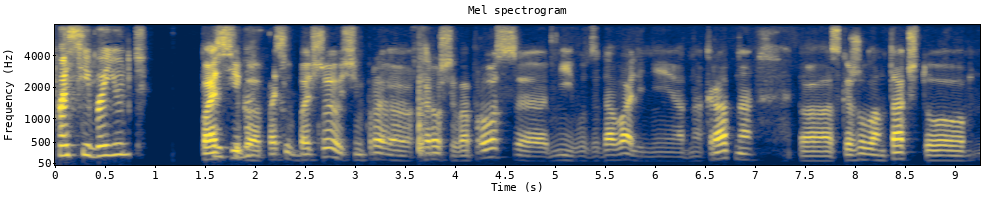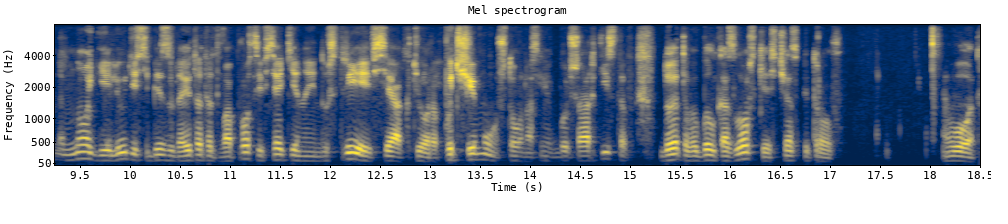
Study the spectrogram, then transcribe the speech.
Спасибо, Юль. Спасибо, спасибо, большое. Очень хороший вопрос. Э, мне его задавали неоднократно. Э, скажу вам так, что многие люди себе задают этот вопрос, и вся киноиндустрия, и все актеры. Почему? Что у нас нет больше артистов? До этого был Козловский, а сейчас Петров. Вот.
